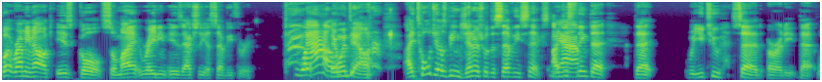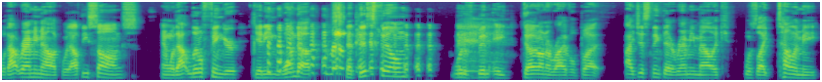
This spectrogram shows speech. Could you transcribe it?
But Rami Malek is gold, so my rating is actually a 73. Wow. It went down. I told you I was being generous with the 76. I just think that that what you two said already that without Rami Malek, without these songs, and without Littlefinger getting wound up, that this film would have been a dud on arrival. But I just think that Rami Malek was like telling me,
